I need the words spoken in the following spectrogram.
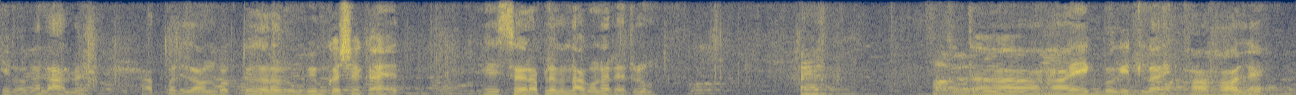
हे बघायला आलो आहे आतमध्ये जाऊन बघतो जरा रूम बिम कसे काय आहेत. हे सर आपल्याला लागणार आहेत रूम आता हा एक बघितला आहे हा हॉल आहे.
